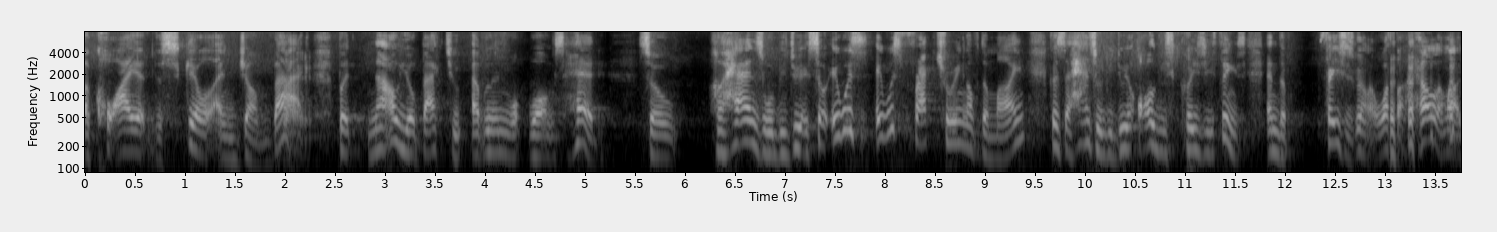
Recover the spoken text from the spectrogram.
acquired the skill and jumped back. Right. But now you're back to Evelyn Wong's head. So her hands will be doing so it was it was fracturing of the mind because the hands will be doing all these crazy things and the face is going like what the hell am I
